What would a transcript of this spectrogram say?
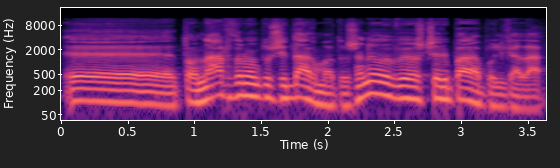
ε, των άρθρων του συντάγματος ενώ βεβαίως ξέρει πάρα πολύ καλά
